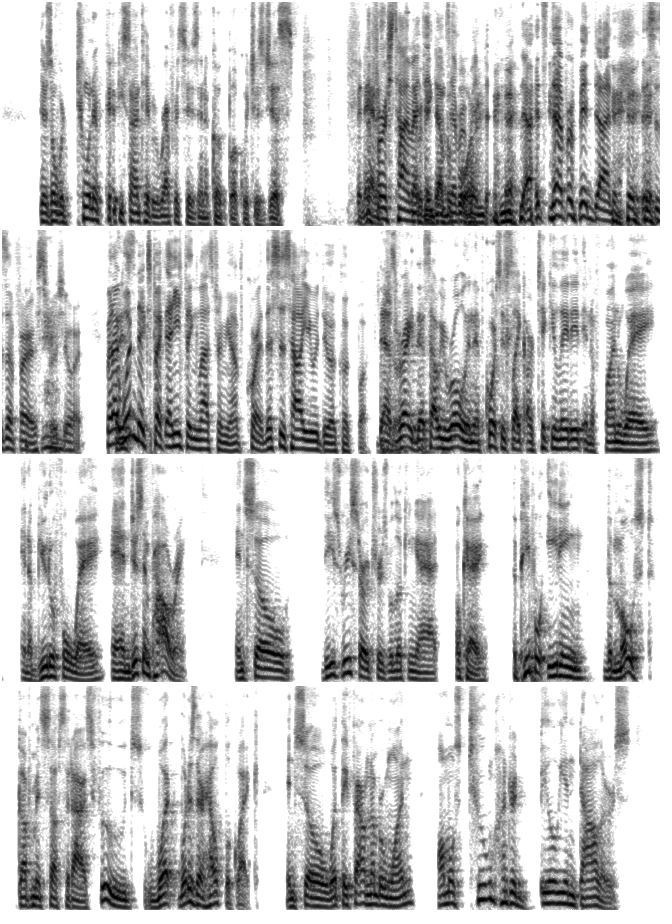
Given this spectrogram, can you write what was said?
There's over 250 scientific references in a cookbook, which is just bananas. The first time I think that's ever been. no, it's never been done. This is a first for sure. But, but I wouldn't expect anything less from you. Of course, this is how you would do a cookbook. That's sure. right. That's how we roll. And of course, it's like articulated in a fun way, in a beautiful way, and just empowering. And so these researchers were looking at okay, the people eating the most government subsidized foods, what, what does their health look like? And so what they found, number one, almost $200 billion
